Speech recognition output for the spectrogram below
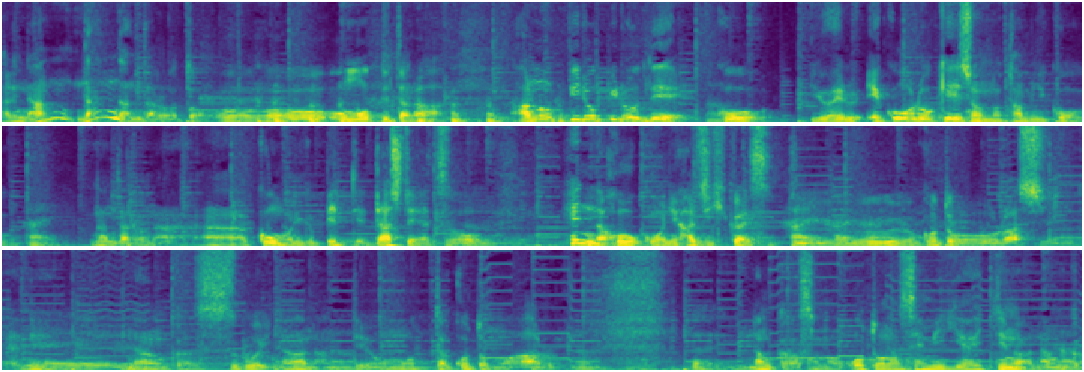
あれなんなんなんだろうと思ってたら あのピロピロでこういわゆるエコーロケーションのためにこうはい。なんだろうなあーコウモリがペッて出したやつをうん。変な方向に弾き返すってはいうことらしいんだよね。えー。なんかすごいななんて思ったこともある。えなんかその音のせめぎ合いっていうのはなんかはい。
